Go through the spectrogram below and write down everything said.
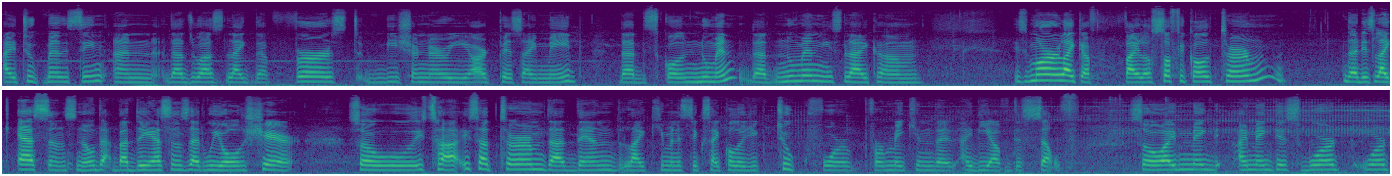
I took medicine, and that was like the first visionary art piece I made. That is called Numen. That Numen is like, um, it's more like a philosophical term that is like essence, no? That, but the essence that we all share. So it's a it's a term that then like humanistic psychology took for for making the idea of the self. So I make I make this word word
